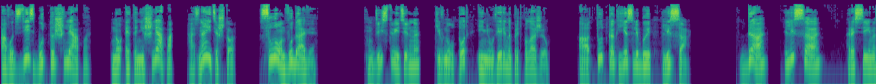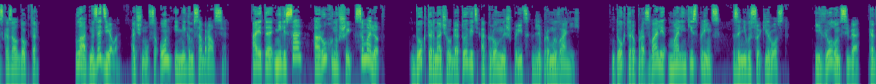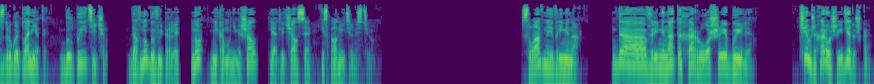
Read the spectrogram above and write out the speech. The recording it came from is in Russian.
А вот здесь будто шляпа. Но это не шляпа, а знаете что? Слон в удаве. Действительно, кивнул тот и неуверенно предположил. А тут как если бы лиса. Да, лиса, рассеянно сказал доктор. Ладно, за дело, очнулся он и мигом собрался. А это не лиса, а рухнувший самолет. Доктор начал готовить огромный шприц для промываний. Доктора прозвали «маленький спринц» за невысокий рост. И вел он себя, как с другой планеты, был поэтичен. Давно бы выперли, но никому не мешал и отличался исполнительностью. Славные времена. Да, времена-то хорошие были. Чем же хорошие, дедушка?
